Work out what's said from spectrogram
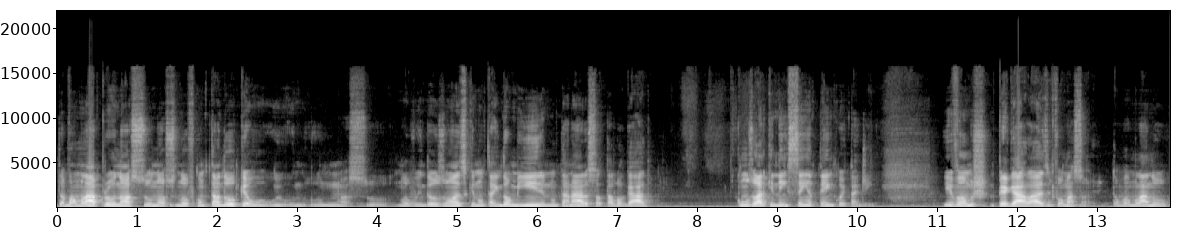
Então vamos lá para o nosso, nosso novo computador, que é o, o, o nosso novo Windows 11, que não está em domínio, não está nada, só está logado com um usuário que nem senha tem, coitadinho. E vamos pegar lá as informações. Então vamos lá no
